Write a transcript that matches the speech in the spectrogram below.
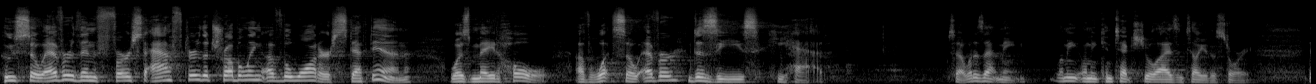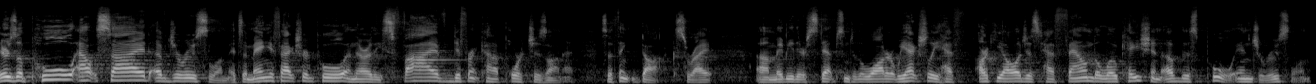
Whosoever then first after the troubling of the water stepped in was made whole of whatsoever disease he had. So, what does that mean? Let me, let me contextualize and tell you the story. There's a pool outside of Jerusalem. It's a manufactured pool, and there are these five different kind of porches on it. So think docks, right? Um, maybe there's steps into the water. We actually have, archaeologists have found the location of this pool in Jerusalem.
